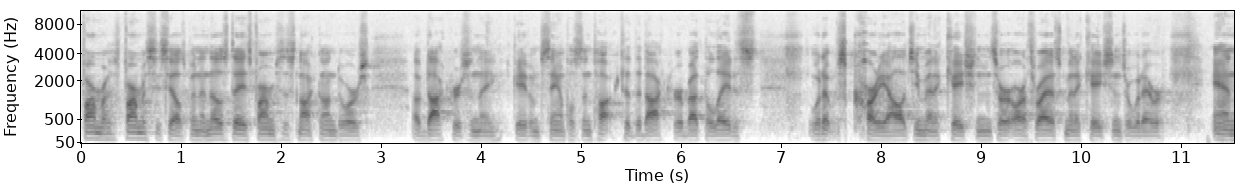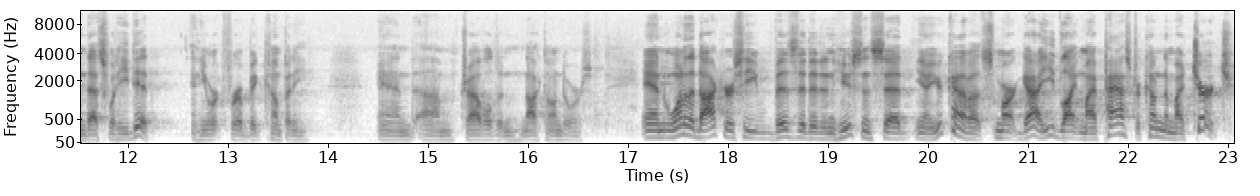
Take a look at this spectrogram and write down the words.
pharma, pharmacy salesman. In those days, pharmacists knocked on doors of doctors and they gave them samples and talked to the doctor about the latest, what it was, cardiology medications or arthritis medications or whatever. And that's what he did. And he worked for a big company and um, traveled and knocked on doors. And one of the doctors he visited in Houston said, You know, you're kind of a smart guy. You'd like my pastor, come to my church.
